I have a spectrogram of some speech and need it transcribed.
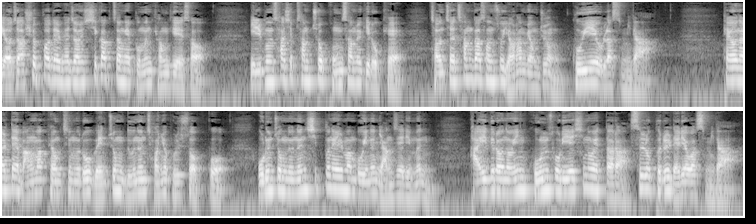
여자 슈퍼대회전 시각장애 부문 경기에서 1분 43초 03을 기록해 전체 참가 선수 11명 중 9위에 올랐습니다. 태어날 때 망막 병증으로 왼쪽 눈은 전혀 볼 수 없고 오른쪽 눈은 10분의 1만 보이는 양재림은 가이드러너인 고운 소리의 신호에 따라 슬로프를 내려왔습니다.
